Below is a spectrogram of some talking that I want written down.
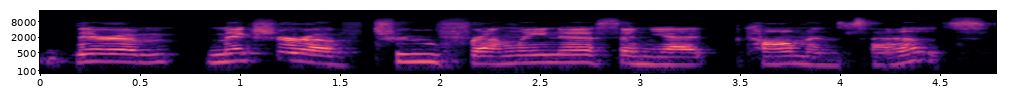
they're a mixture of true friendliness and yet common sense.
